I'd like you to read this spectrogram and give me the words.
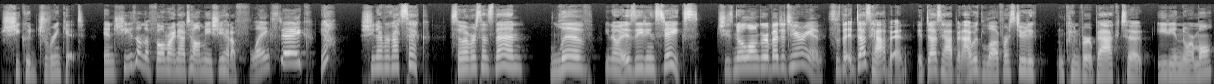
she could drink it. And she's on the phone right now telling me she had a flank steak. Yeah, she never got sick. So ever since then, Liv, you know, is eating steaks. She's no longer a vegetarian. So it does happen. It does happen. I would love for Stu to convert back to eating normal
